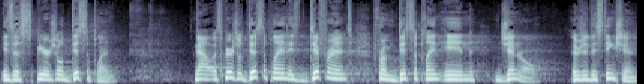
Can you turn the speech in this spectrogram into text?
is a spiritual discipline. Now, a spiritual discipline is different from discipline in general. There's a distinction.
